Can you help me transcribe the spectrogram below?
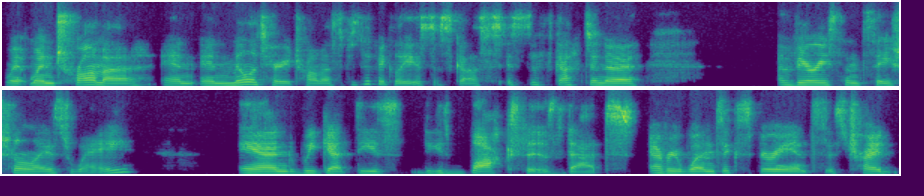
when, when trauma and, and military trauma specifically is discussed, it's discussed in a, a very sensationalized way and we get these these boxes that everyone's experience is tried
